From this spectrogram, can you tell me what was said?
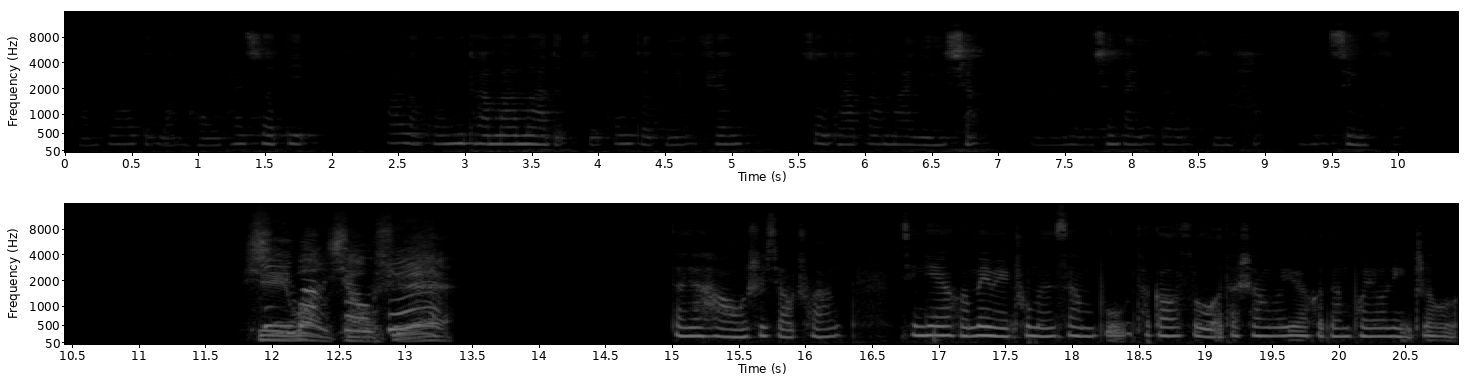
狂飙的网红拍摄地，发了关于他妈妈的九宫格朋友圈。受他爸妈影响，我男友现在也对我很好，我很幸福。希望小学。大家好，我是小船。今天和妹妹出门散步，她告诉我她上个月和男朋友领证了。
